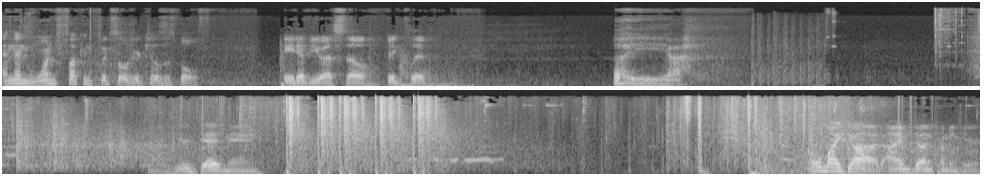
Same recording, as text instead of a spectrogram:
And then one fucking foot soldier kills us both. AWS though, big clip. Oh yeah. Oh, you're dead, man. Oh my god, I am done coming here.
